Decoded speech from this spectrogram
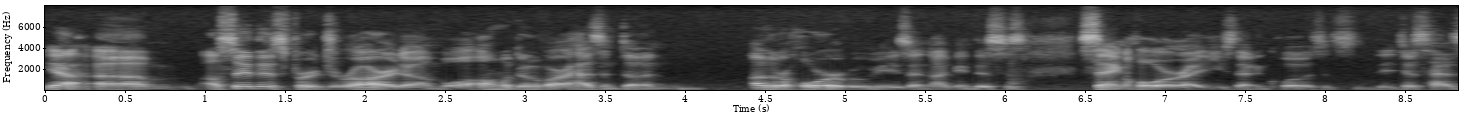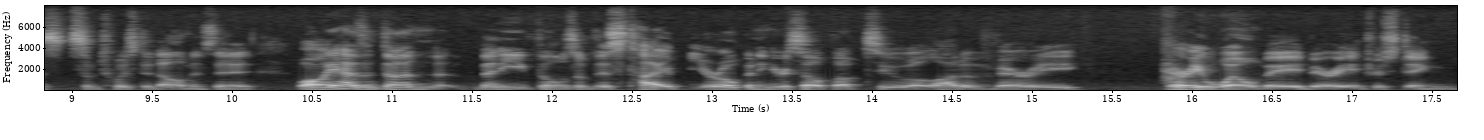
Yeah, um, I'll say this for Gerard. Um, well, Almodovar hasn't done other horror movies, and I mean, this is saying horror. I use that in quotes. It's, it just has some twisted elements in it. While he hasn't done many films of this type, you're opening yourself up to a lot of very, very well made, very interesting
